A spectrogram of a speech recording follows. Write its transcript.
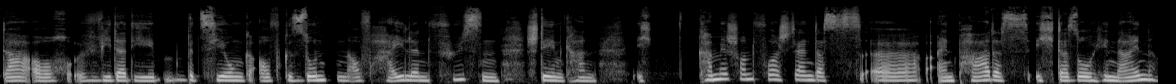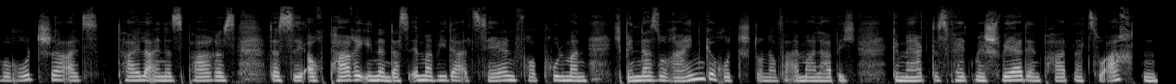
da auch wieder die Beziehung auf gesunden, auf heilen Füßen stehen kann. Ich kann mir schon vorstellen, dass äh, ein Paar, dass ich da so hineinrutsche als Teile eines Paares, dass sie auch Paare ihnen das immer wieder erzählen, Frau Puhlmann, ich bin da so reingerutscht und auf einmal habe ich gemerkt, es fällt mir schwer, den Partner zu achten.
